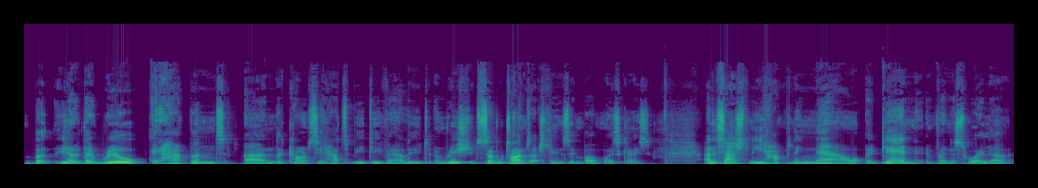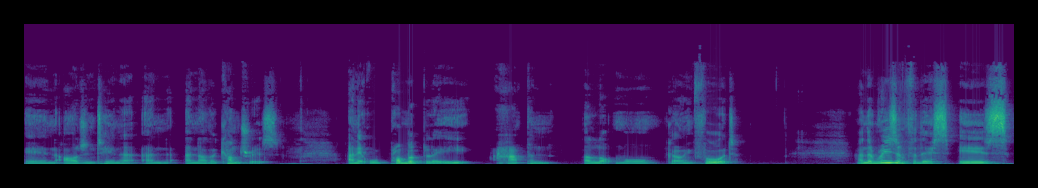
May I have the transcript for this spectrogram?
But, you know, they're real. It happened and the currency had to be devalued and reissued several times, actually, in Zimbabwe's case. And it's actually happening now again in Venezuela, in Argentina and, and other countries. And it will probably happen a lot more going forward. And the reason for this is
